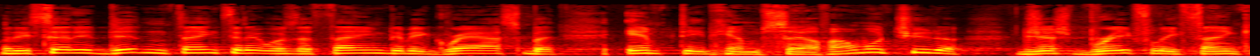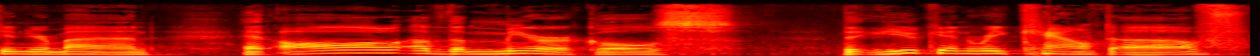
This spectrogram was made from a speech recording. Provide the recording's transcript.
But he said he didn't think that it was a thing to be grasped, but emptied himself. I want you to just briefly think in your mind at all of the miracles that you can recount of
